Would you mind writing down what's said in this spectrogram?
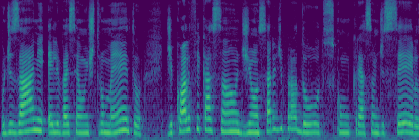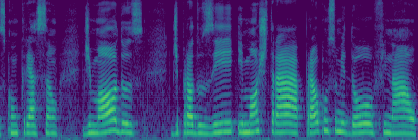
O design ele vai ser um instrumento de qualificação de uma série de produtos, com criação de selos, com criação de modos de produzir e mostrar para o consumidor final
